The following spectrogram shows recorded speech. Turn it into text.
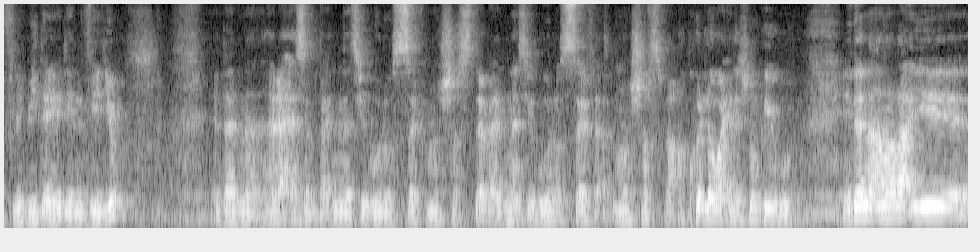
في البداية ديال الفيديو. إذا على حسب بعض الناس يقولوا الصيف من شهر 6 بعض الناس يقولوا الصيف من شهر 7 كل واحد شنو كيقول. إذا أنا رأيي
